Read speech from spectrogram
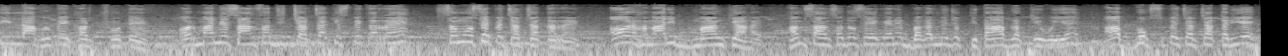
तीन लाख रुपए खर्च होते हैं और माननीय सांसद जी चर्चा किस पे कर रहे हैं समोसे पे चर्चा कर रहे हैं और हमारी मांग क्या है? हम सांसदों से कह रहे हैं, बगल में जो किताब रखी हुई है, आप बुक्स पे चर्चा करिए,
